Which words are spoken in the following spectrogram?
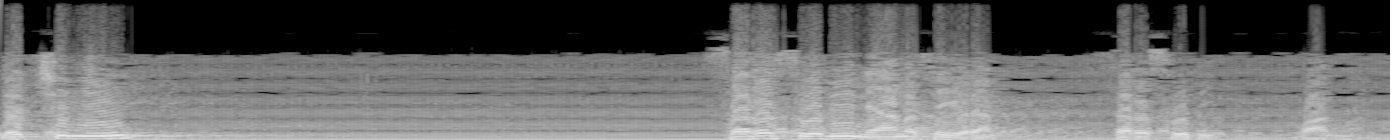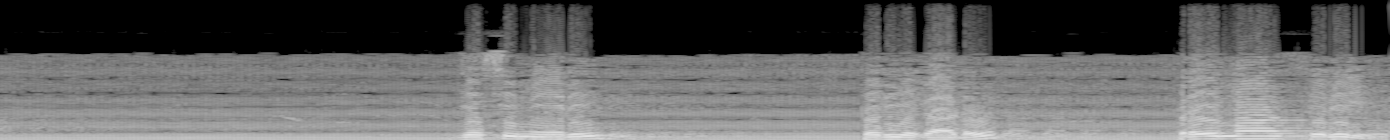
லட்சுமி சரஸ்வதி ஞானசேகரன் சரஸ்வதி வாங்க. ஜெசிமேரி பெரியகாடு. பிரேமா சிரில்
